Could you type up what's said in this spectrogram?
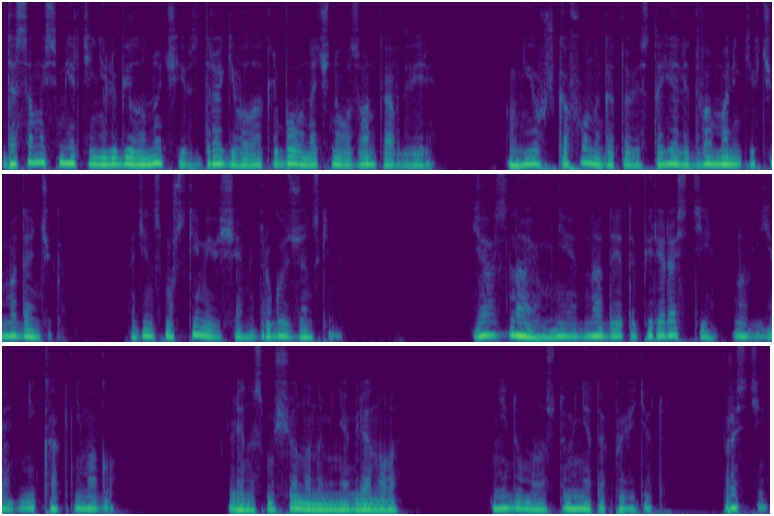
До самой смерти не любила ночи и вздрагивала от любого ночного звонка в двери. У нее в шкафу на готове стояли два маленьких чемоданчика. Один с мужскими вещами, другой с женскими. Я знаю, мне надо это перерасти, но я никак не могу. Лена смущенно на меня глянула. Не думала, что меня так поведет. Прости.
